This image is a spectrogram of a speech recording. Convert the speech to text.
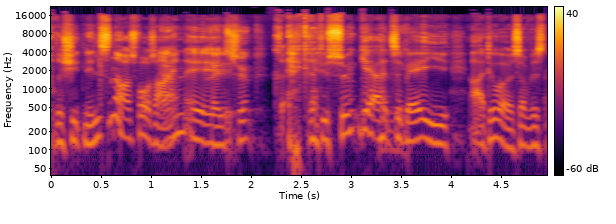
Brigitte Nielsen også vores ja, egen. Grete Sønck. Gre- Grete Sønck, ja, tilbage i... Ej, det var jo så vist...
